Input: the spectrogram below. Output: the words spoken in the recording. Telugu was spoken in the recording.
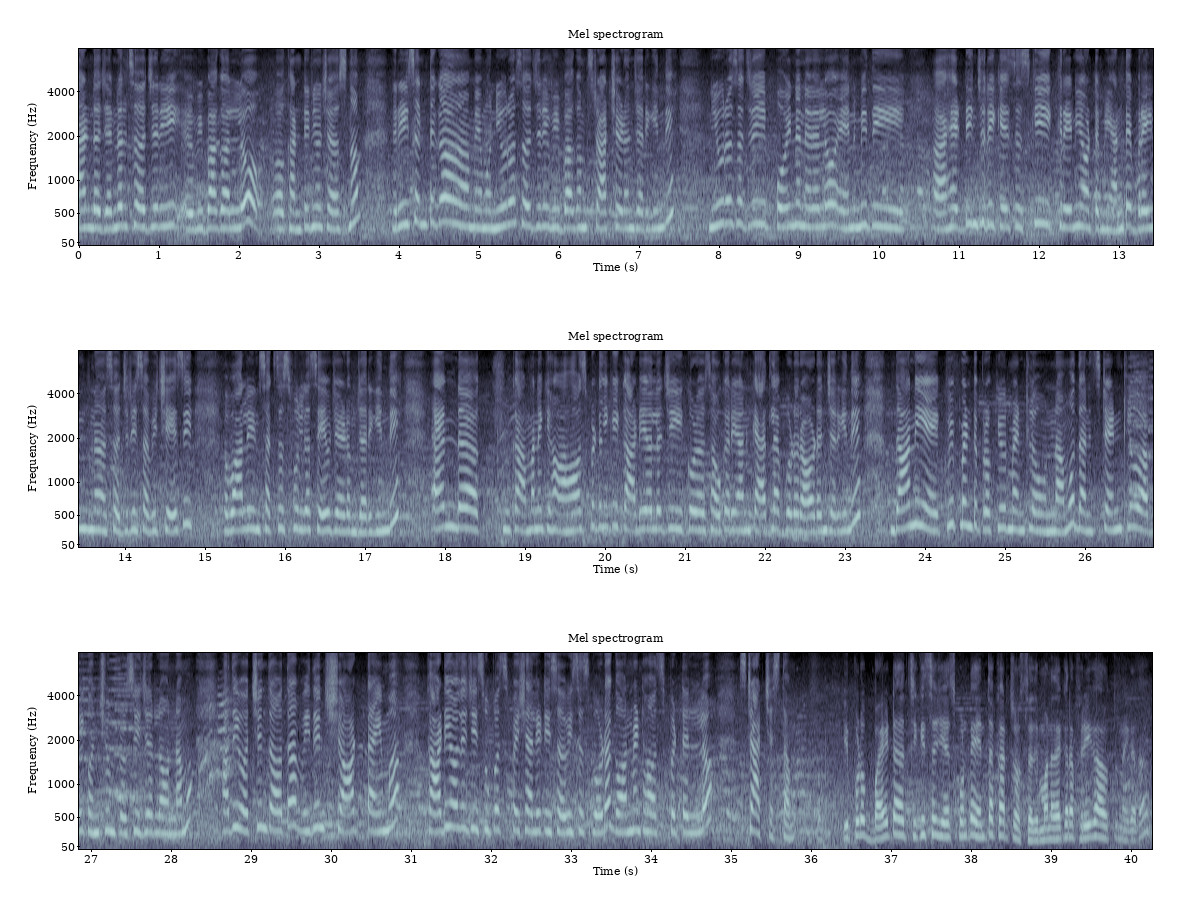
and general surgery విభాగాల్లో కంటిన్యూ చేస్తున్నాం. రీసెంట్గా మేము న్యూరో సర్జరీ విభాగం స్టార్ట్ చేయడం జరిగింది. న్యూరో సర్జరీ పోయిన నెలలో ఎనిమిది హెడ్ ఇంజరీ కేసెస్కి క్రేనియాటమీ అంటే బ్రెయిన్ సర్జరీస్ అవి చేసి వాళ్ళని సక్సెస్ఫుల్గా సేవ్ చేయడం జరిగింది. అండ్ ఇంకా మనకి హాస్పిటల్కి కార్డియాలజీ కూడా సౌకర్యానికి క్యాత్ ల్యాబ్ కూడా రావడం జరిగింది. దాని ఎక్విప్మెంట్ ప్రొక్యూర్మెంట్లో ఉన్నాము. దాని స్టెంట్లు అవి కొంచెం ప్రొసీజర్లో ఉన్నాము. అది వచ్చిన తర్వాత within short time cardiology super specialty services కూడా గవర్నమెంట్ హాస్పిటల్లో స్టార్ట్ చేస్తాము. ఇప్పుడు బయట చికిత్స చేసుకుంటే ఎంత ఖర్చు వస్తుంది? మన దగ్గర ఫ్రీగా అవుతున్నాయి కదా?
